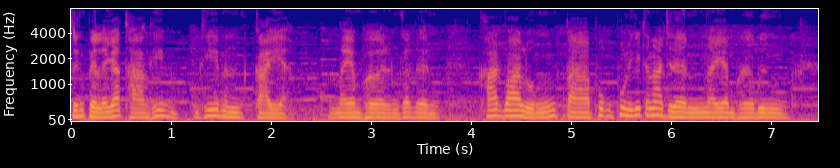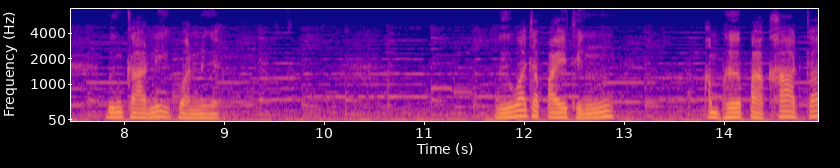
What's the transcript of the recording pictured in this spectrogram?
ซึ่งเป็นระยะทางที่ที่มันไกลอะในอำเภอก็เดินคาดว่าหลวงตาพรุ่งพรุ่งนี้ก็จะน่าจะเดินในอำเภอบึงบึงการนี่อีกวันหนึ่งอะ หรือว่าจะไปถึงอำเภอปากคาดก็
